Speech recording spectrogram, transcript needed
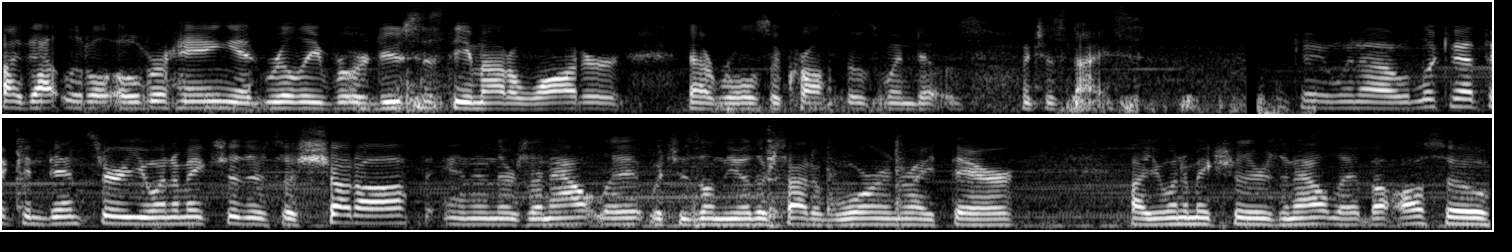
by that little overhang, it really reduces the amount of water that rolls across those windows, which is nice. Okay, when uh, looking at the condenser, you want to make sure there's a shut off and then there's an outlet, which is on the other side of Warren right there. Uh, you want to make sure there's an outlet, but also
